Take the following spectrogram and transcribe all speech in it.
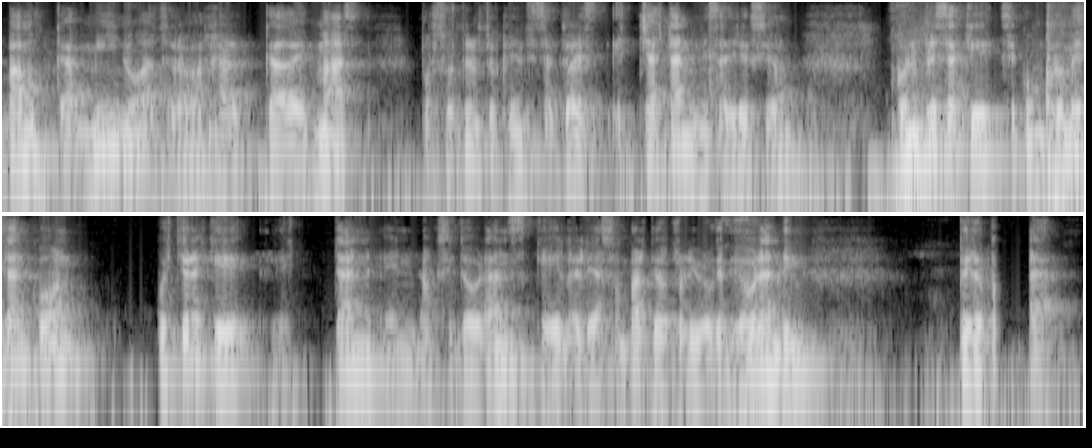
vamos camino a trabajar cada vez más. Por suerte nuestros clientes actuales ya están en esa dirección. Con empresas que se comprometan con cuestiones que están en Oxitobrands, que en realidad son parte de otro libro que es Biobranding, pero para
